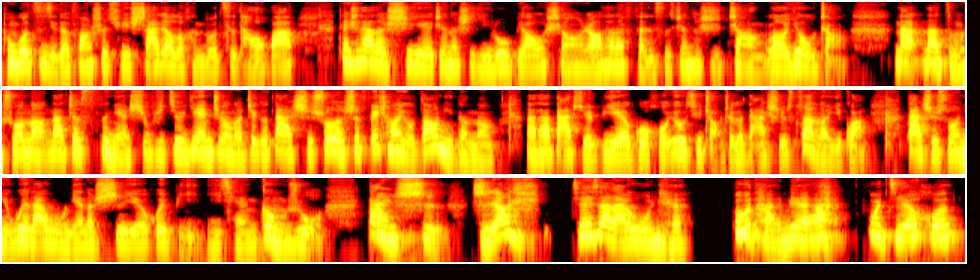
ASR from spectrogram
通过自己的方式去杀掉了很多次桃花，但是他的事业真的是一路飙升，然后他的粉丝真的是涨了又涨。那那怎么说呢？那这四年是不是就验证了这个大师说的是非常有道理的呢？那他大学毕业过后又去找这个大师算了一卦，大师说你未来五年的事业会比以前更弱，但是只要你 接下来五年不谈恋爱不结婚。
